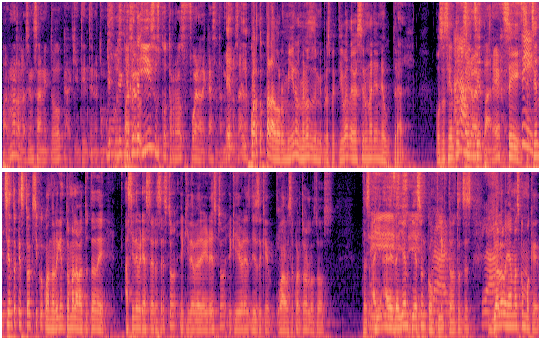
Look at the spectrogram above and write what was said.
para una relación sana y todo, cada quien tiene que tener como Yo- su yo- espacio y sus cotorreos fuera de casa también. El, o sea, el cuarto para dormir, al menos desde mi perspectiva, debe ser un área neutral. O sea, siento Ajá. que... Pero si- en pareja. Sí, Sí. si- siento, siento que es tóxico cuando alguien toma la batuta de así debería ser esto, y aquí debería ir esto, y aquí debería... Y es de que, wow, es el cuarto de los dos. Entonces, Sí, ahí- desde ahí sí, empieza un conflicto. Claro. Entonces, Claro. yo lo vería más como que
